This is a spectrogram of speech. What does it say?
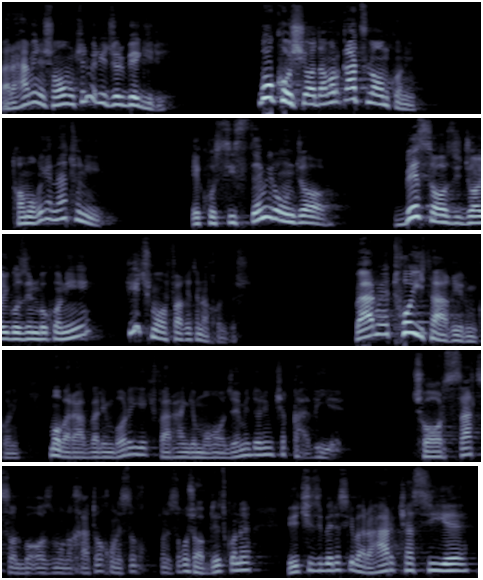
برای همین شما ممکنه بری جوری بگیری. بکشی آدم رو قتل عام کنی. تا موقعی نتونی اکوسیستمی رو اونجا بسازی جایگزین بکنی هیچ موفقیتی نخواهی داشت. برمیه تویی تغییر می‌کنی. ما برای اولین بار یک فرهنگ مهاجمی داریم که قویه. 400 سال با آزمون و خطا خونسته خوش آپدیت کنه به یه چیزی برسه که برای هر کسیه.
